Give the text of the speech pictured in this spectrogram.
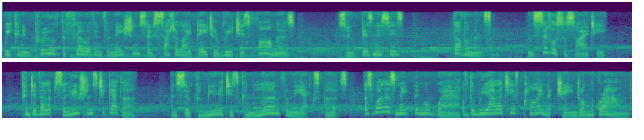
We can improve the flow of information so satellite data reaches farmers, so businesses, governments and civil society can develop solutions together and so communities can learn from the experts as well as make them aware of the reality of climate change on the ground.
